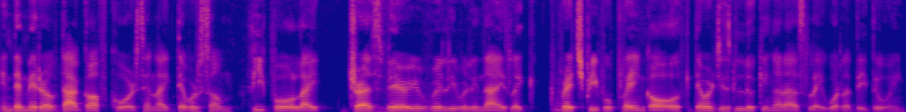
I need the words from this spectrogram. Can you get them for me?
in the middle of that golf course and like there were some people like dressed very really really nice like rich people playing golf they were just looking at us like what are they doing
